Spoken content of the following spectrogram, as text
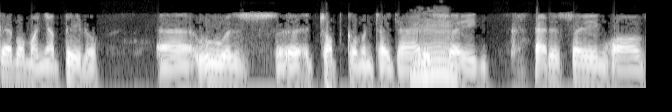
Kabo Manyapelo, who was a top commentator, had mm. a saying had a saying of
